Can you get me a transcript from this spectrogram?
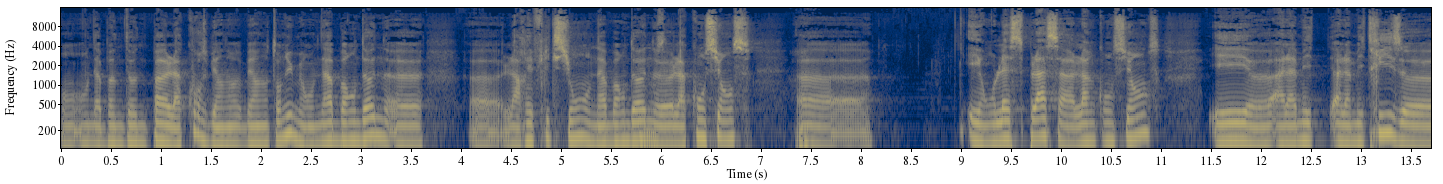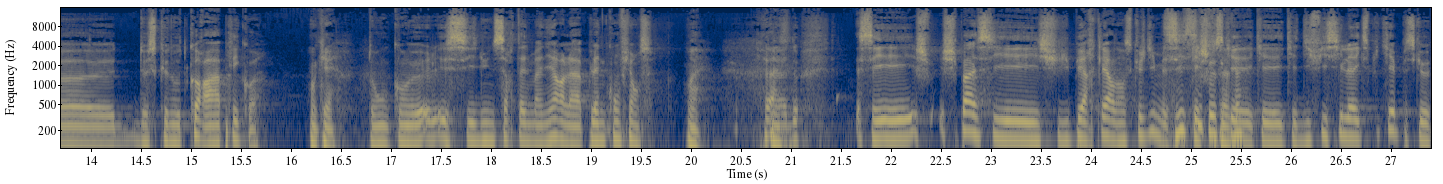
on on n'abandonne pas la course bien bien entendu mais on abandonne euh, euh, la réflexion on abandonne la conscience. Ouais. euh, et on laisse place à l'inconscience et euh, à la à la maîtrise euh, de ce que notre corps a appris quoi. Ok. Donc euh, c'est d'une certaine manière la pleine confiance. Ouais. C'est je, je sais pas si je suis hyper clair dans ce que je dis mais Si, c'est si, quelque chose qui est, qui, est, qui est difficile à expliquer parce que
